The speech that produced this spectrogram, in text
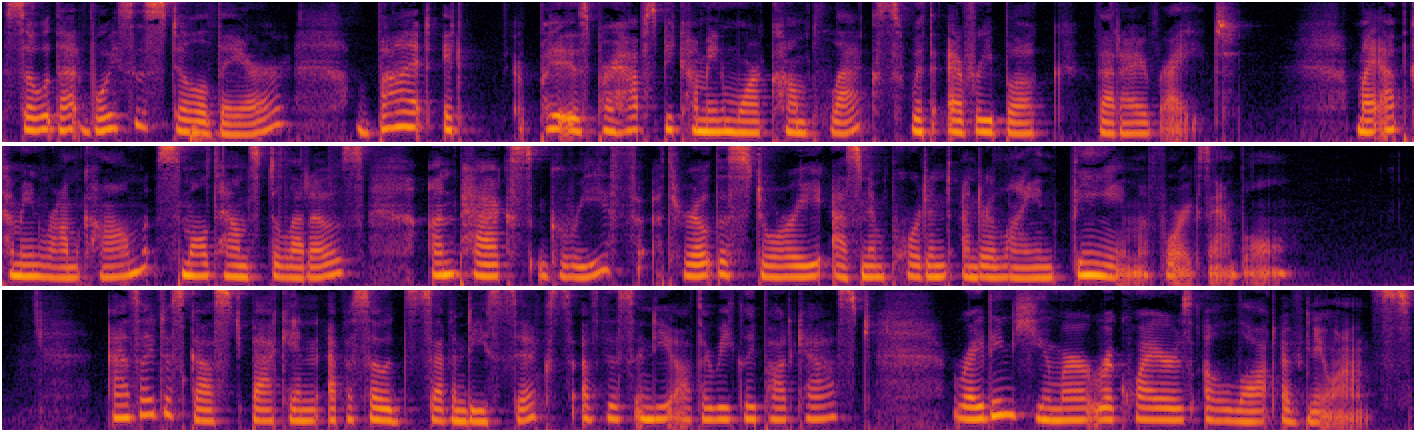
So that voice is still there, but it is perhaps becoming more complex with every book that I write. My upcoming rom com, Small Town Stilettos, unpacks grief throughout the story as an important underlying theme, for example. As I discussed back in episode 76 of this Indie Author Weekly podcast, writing humor requires a lot of nuance.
